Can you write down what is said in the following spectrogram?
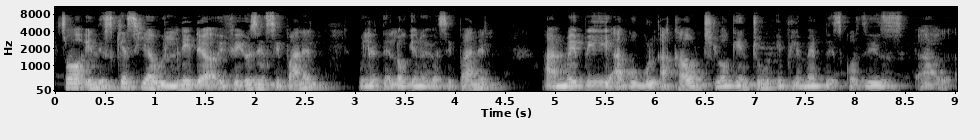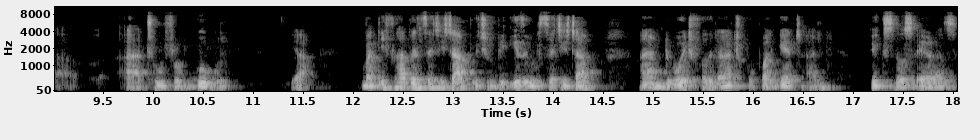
So in this case here, we'll need, uh, if you're using cPanel, we'll need the login of your cPanel and maybe a Google account login to implement this because this is uh, a tool from Google. Yeah, but if you haven't set it up, it will be easy to set it up and wait for the data to propagate and fix those errors.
